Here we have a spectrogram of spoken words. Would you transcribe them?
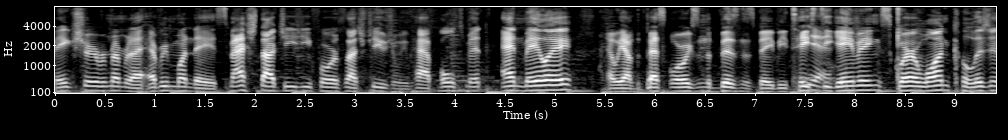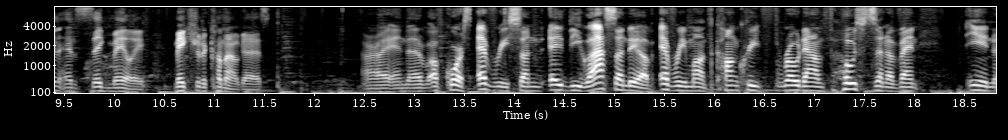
make sure to remember that every Monday, smash.gg forward slash fusion. We have Ultimate and Melee, and we have the best orgs in the business, baby. Tasty Yeah. Gaming, Square One, Collision, and Sig Melee. Make sure to come out, guys. All right, and uh, of course, every Sunday, the last Sunday of every month, Concrete Throwdown hosts an event in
